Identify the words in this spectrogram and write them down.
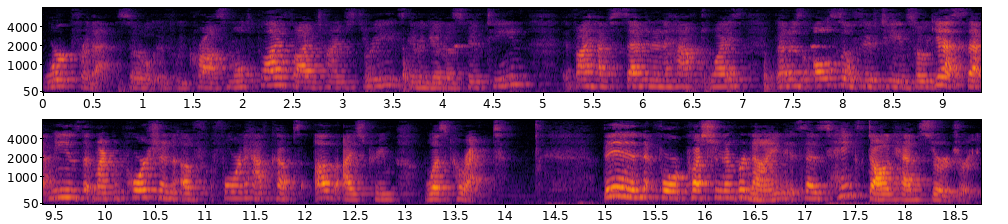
work for that? So if we cross multiply, five times three, it's gonna give us 15. If I have seven and a half twice, that is also 15. So yes, that means that my proportion of four and a half cups of ice cream was correct. Then for question number nine, it says Hank's dog had surgery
